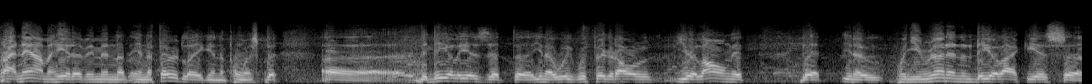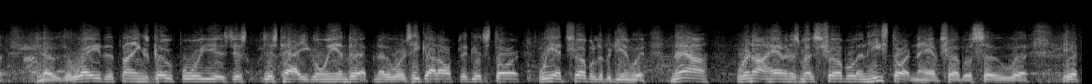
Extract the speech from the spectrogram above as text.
right now I'm ahead of him in the, in the third leg in the points. But uh, the deal is that uh, you know we we figured all year long that that you know when you run in a deal like this, uh, you know the way the things go for you is just just how you're going to end up. In other words, he got off to a good start. We had trouble to begin with. Now we're not having as much trouble, and he's starting to have trouble. So uh, if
